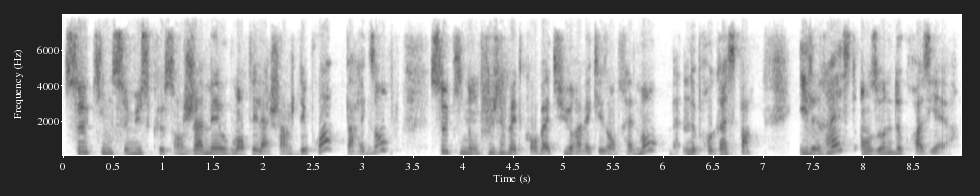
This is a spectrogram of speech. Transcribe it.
ceux qui ne se musclent sans jamais augmenter la charge des poids, par exemple, ceux qui n'ont plus jamais de courbatures avec les entraînements, ben, ne progressent pas. Ils restent en zone de croisière.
